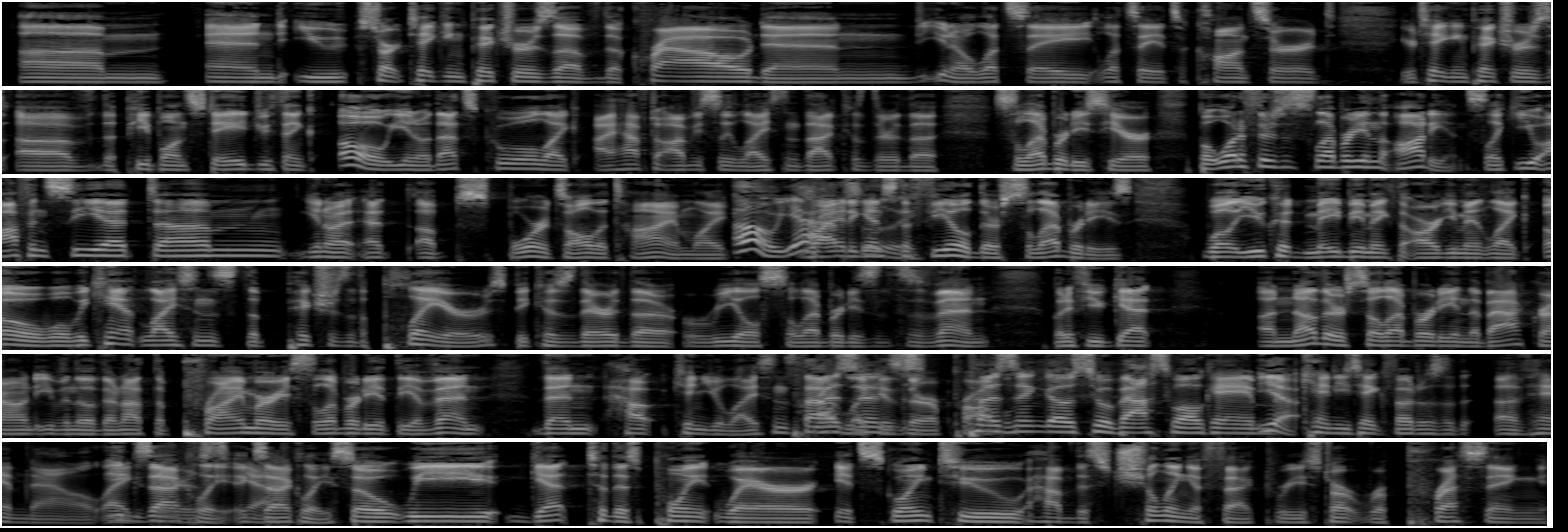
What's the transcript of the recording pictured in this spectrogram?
um and you start taking pictures of the crowd and you know let's say let's say it's a concert you're taking pictures of the people on stage you think oh you know that's cool like i have to obviously license that because they're the celebrities here. But what if there's a celebrity in the audience? Like you often see at um you know at, at uh, sports all the time like Oh, yeah, right against the field they're celebrities. Well you could maybe make the argument like oh well we can't license the pictures of the players because they're the real celebrities at this event. But if you get another celebrity in the background even though they're not the primary celebrity at the event then how can you license that like is there a problem President goes to a basketball game. Yeah. can you take photos of, of him now? Like, exactly yeah. exactly so we get to this point where it's going to have this chilling effect where you start repressing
